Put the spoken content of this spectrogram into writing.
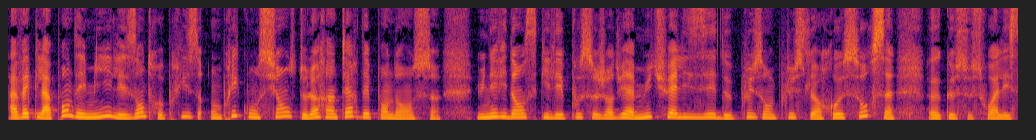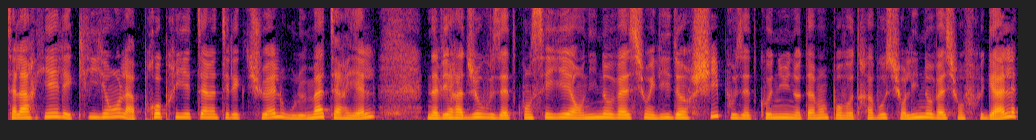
Avec la pandémie, les entreprises ont pris conscience de leur interdépendance, une évidence qui les pousse aujourd'hui à mutualiser de plus en plus leurs ressources, euh, que ce soit les salariés, les clients, la propriété intellectuelle ou le matériel. Navi Radio, vous êtes conseiller en innovation et leadership, vous êtes connu notamment pour vos travaux sur l'innovation frugale.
